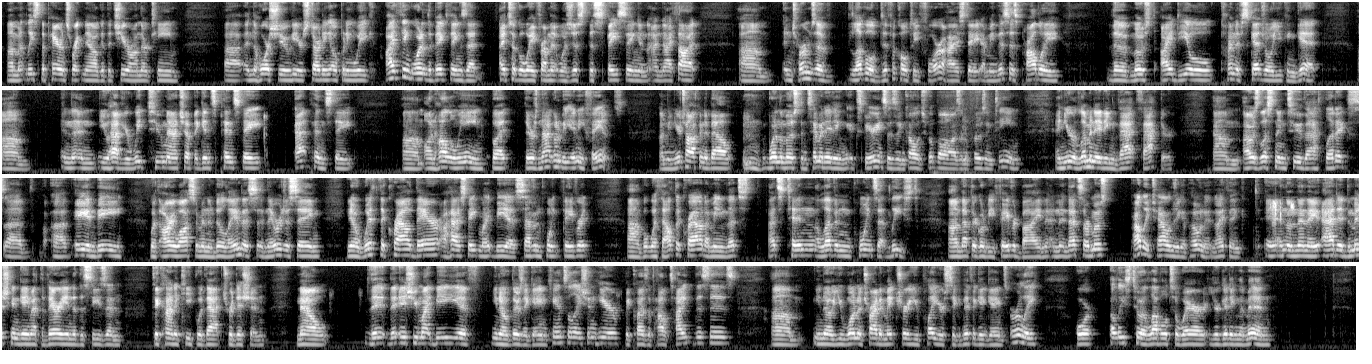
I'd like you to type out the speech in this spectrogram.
Um, at least the parents right now get to cheer on their team. Uh, and the horseshoe here starting opening week. I think one of the big things that I took away from it was just the spacing, and, and I thought um, in terms of level of difficulty for Ohio State, I mean, this is probably the most ideal kind of schedule you can get. Um, and then you have your week two matchup against Penn State at Penn State um, on Halloween, but there's not going to be any fans. I mean, you're talking about one of the most intimidating experiences in college football as an opposing team, and you're eliminating that factor. Um, I was listening to the Athletics uh, uh, A and B with Ari Wasserman and Bill Landis, and they were just saying, you know, with the crowd there, Ohio State might be a seven point favorite, uh, but without the crowd, I mean, that's that's 10, 11 points at least um, that they're going to be favored by, and, and, and that's our most probably challenging opponent, and I think, and then, then they added the Michigan game at the very end of the season to kind of keep with that tradition. Now, the the issue might be if you know, there's a game cancellation here because of how tight this is. Um, you know, you want to try to make sure you play your significant games early or at least to a level to where you're getting them in.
